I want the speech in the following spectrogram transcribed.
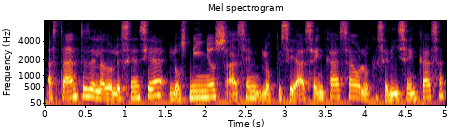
Hasta antes de la adolescencia, los niños hacen lo que se hace en casa o lo que se dice en casa,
